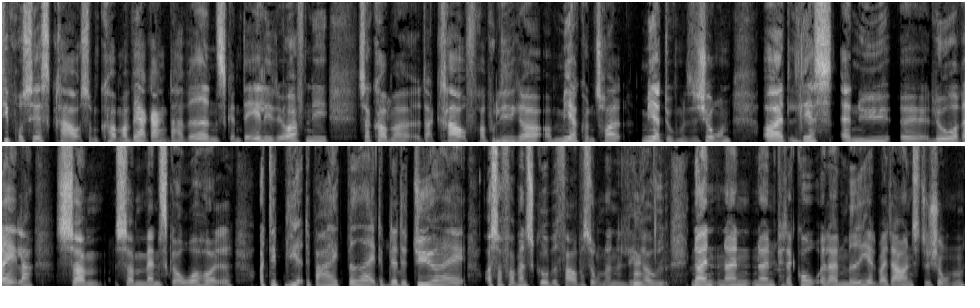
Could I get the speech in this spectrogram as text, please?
de proceskrav, som kommer hver gang, der har været en skandale i det offentlige, så kommer der krav fra politikere om mere kontrol, mere dokumentation, og et læs af nye øh, love og regler, som, som man skal overholde. Og det bliver det bare ikke bedre af. Det bliver det dyrere af, og så får man skubbet fagpersonerne længere mm. ud. Når en, når, en, når en pædagog eller en medhjælper i daginstitutionen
